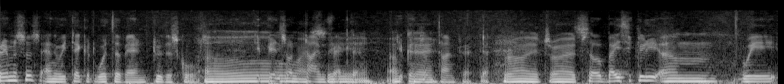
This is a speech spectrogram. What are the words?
premises, and we take it with the van to the schools. Oh, Depends on time factor. Depends on time factor. Right, right. So basically, um, we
